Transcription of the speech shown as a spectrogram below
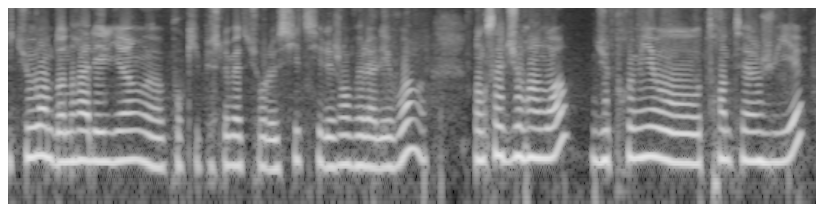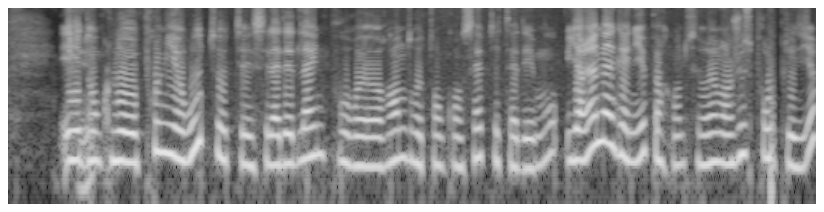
Si tu veux, on donnera les liens euh, pour qu'ils puissent le mettre sur le site si les gens veulent aller voir. Donc, ça dure un mois, du 1er au 31 juillet. Et donc, le 1er août, c'est la deadline pour euh, rendre ton concept et ta démo. Il n'y a rien à gagner, par contre. C'est vraiment juste pour le plaisir.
